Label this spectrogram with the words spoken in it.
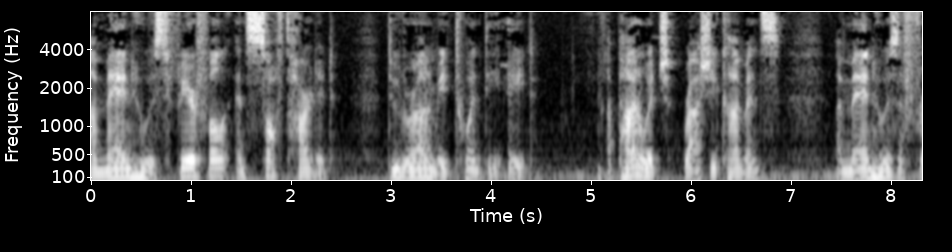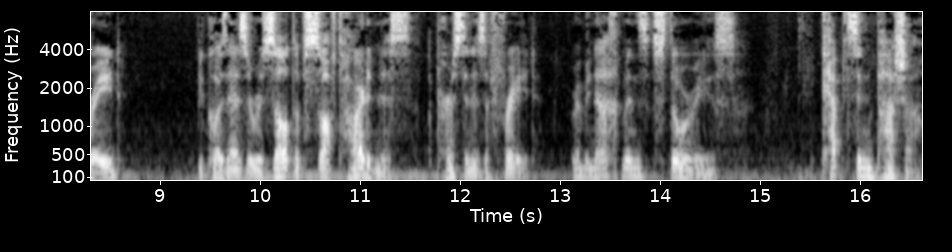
A man who is fearful and soft hearted, Deuteronomy 28. Upon which Rashi comments, A man who is afraid, because as a result of soft heartedness, a person is afraid. Rabbi Nachman's stories. Kaptzin Pasha.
